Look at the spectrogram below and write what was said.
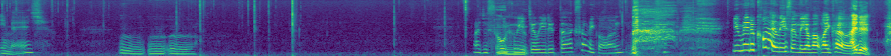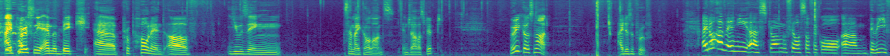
image. Ooh, ooh, ooh. I just Oh, no. deleted the semicolon. You made a comment recently about my code. I did. I personally am a big uh, proponent of using semicolons in JavaScript. Mariko's not. I disapprove. I don't have any uh, strong philosophical um, belief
